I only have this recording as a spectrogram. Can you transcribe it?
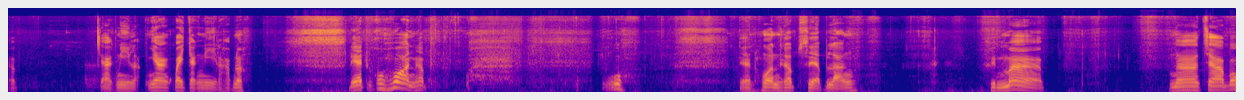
ครับ จากนี้ละย่างไปจากนี้ละครับเนาะแดดก็ร้อนครับโอ้แดดร้อนครับเสียบหลัง ขึ้นมาน่าจะบ่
